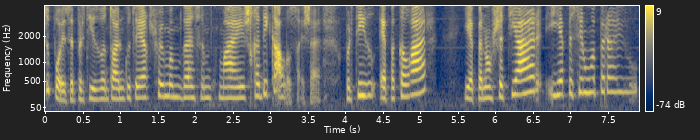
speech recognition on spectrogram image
Depois, a partir do António Guterres, foi uma mudança muito mais radical, ou seja, o partido é para calar, e é para não chatear, e é para ser um aparelho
